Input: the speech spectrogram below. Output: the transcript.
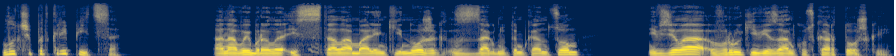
Лучше подкрепиться. Она выбрала из стола маленький ножик с загнутым концом и взяла в руки вязанку с картошкой.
